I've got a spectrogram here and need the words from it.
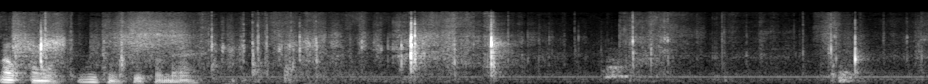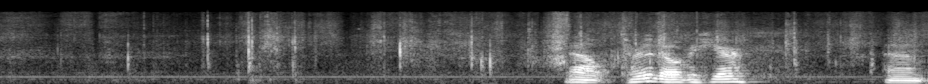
Oh, we can see from there. Now turn it over here and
